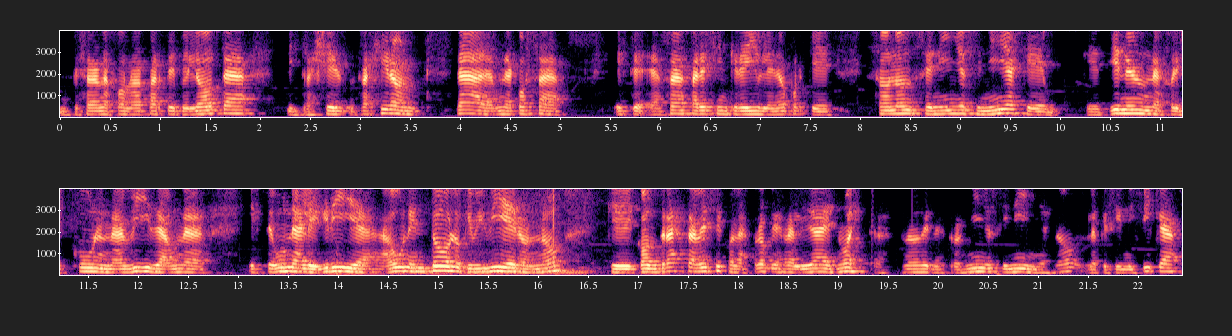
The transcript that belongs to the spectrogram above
empezaron a formar parte de pelota y trajeron, nada, una cosa, este, a nosotros parece increíble, ¿no? Porque son 11 niños y niñas que, tienen una frescura, una vida, una, este, una alegría, aún en todo lo que vivieron, ¿no? que contrasta a veces con las propias realidades nuestras, ¿no? de nuestros niños y niñas, ¿no? lo que significa,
